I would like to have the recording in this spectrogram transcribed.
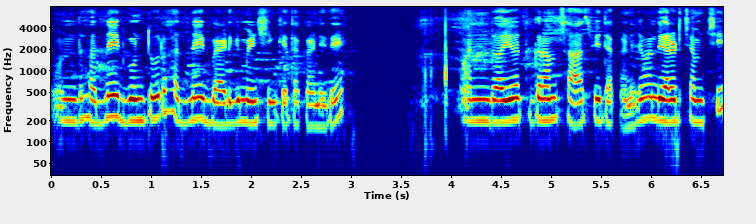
ಒಂದು ಹದಿನೈದು ಗುಂಟೂರು, ಹದಿನೈದು ಬ್ಯಾಡಗಿ ಮೆಣಸಿನ್ಕಾಯಿ ತಗೊಂಡಿದ್ದೆ. ಒಂದು ಐವತ್ತು ಗ್ರಾಮ್ ಸಾಸಿವೆ ತಗೊಂಡಿದ್ದೆ, ಒಂದು ಎರಡು ಚಮಚಿ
